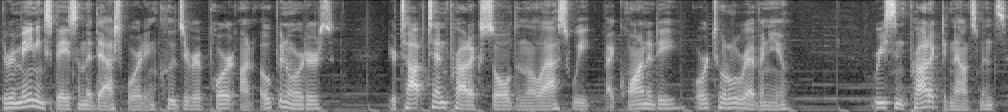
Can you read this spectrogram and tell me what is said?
The remaining space on the dashboard includes a report on open orders, your top 10 products sold in the last week by quantity or total revenue, recent product announcements,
